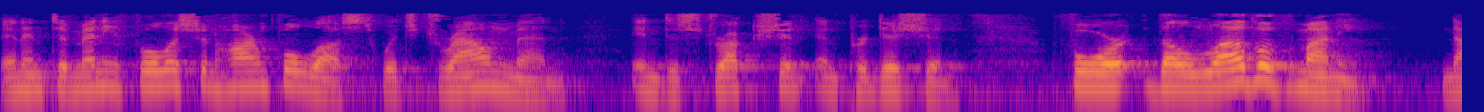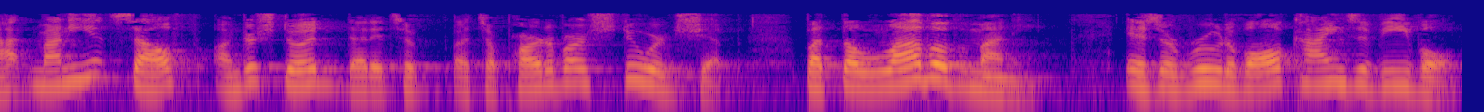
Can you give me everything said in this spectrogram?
and into many foolish and harmful lusts, which drown men in destruction and perdition. For the love of money, not money itself, understood that it's a, it's a part of our stewardship, but the love of money is a root of all kinds of evil,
